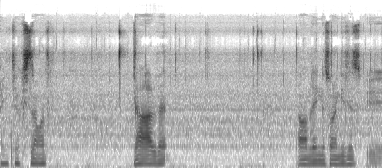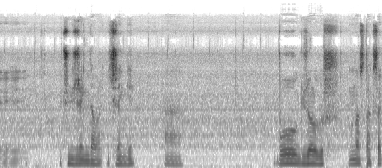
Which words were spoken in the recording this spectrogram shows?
Ben hiç yakıştıramadım. Ya abi ben... Tamam renge sonra gireceğiz. Ee, üçüncü rengi de var. iç rengi. Ha. Bu güzel olur. Bunu nasıl taksak?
